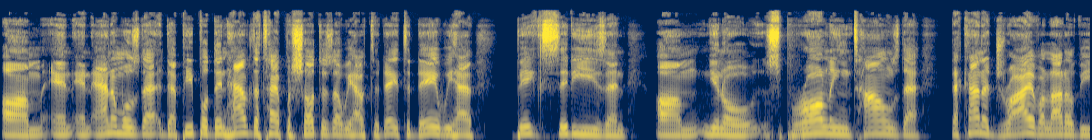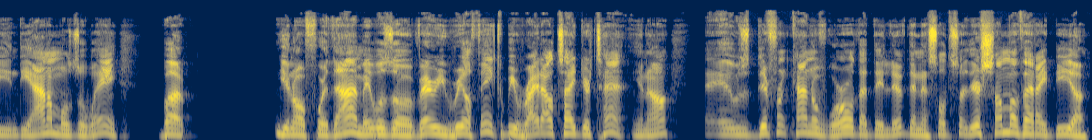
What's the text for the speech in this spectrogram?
um and and animals that that people didn't have the type of shelters that we have today today we have big cities and um you know sprawling towns that that kind of drive a lot of the the animals away. But you know for them it was a very real thing. It could be right outside your tent you know? It was a different kind of world that they lived in. And so so there's some of that idea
